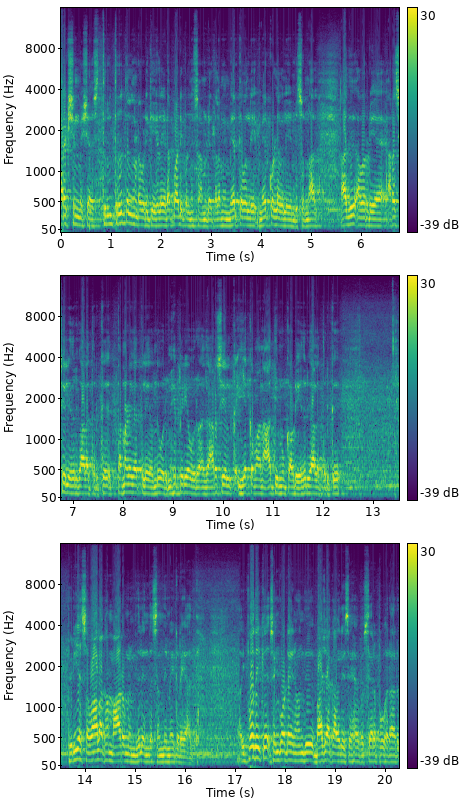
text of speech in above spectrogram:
கரெக்ஷன் மெஷர்ஸ் திரு திருத்தல் நடவடிக்கைகளை எடப்பாடி பழனிசாமியுடைய தலைமை மேற்கவில்லை மேற்கொள்ளவில்லை என்று சொன்னால் அது அவருடைய அரசியல் எதிர்காலத்திற்கு தமிழகத்திலே வந்து ஒரு மிகப்பெரிய ஒரு அது அரசியல் இயக்கமான அதிமுகவுடைய எதிர்காலத்திற்கு பெரிய சவாலாக மாறும் என்பதில் எந்த சந்தேகமே கிடையாது. இப்போதைக்கு செங்கோட்டையன் வந்து பாஜகவிலே சேர சேரப்போகிறார்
